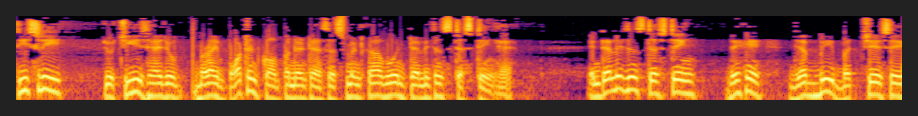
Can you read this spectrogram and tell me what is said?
تیسری جو چیز ہے جو بڑا امپورٹنٹ کمپوننٹ ہے اسسمنٹ کا وہ انٹیلیجنس ٹیسٹنگ ہے۔ انٹیلیجنس ٹیسٹنگ دیکھیں، جب بھی بچے سے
